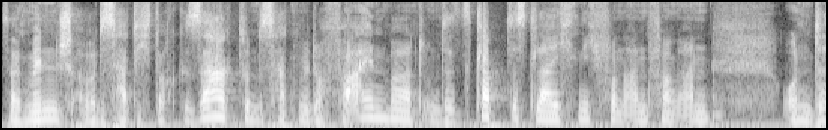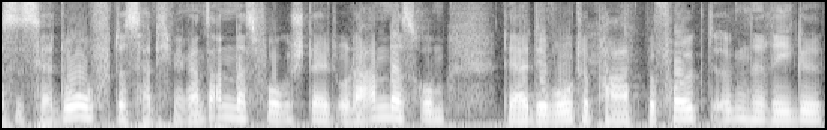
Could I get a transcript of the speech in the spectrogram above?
sagt, Mensch, aber das hatte ich doch gesagt und das hatten wir doch vereinbart und jetzt klappt es gleich nicht von Anfang an und das ist ja doof, das hatte ich mir ganz anders vorgestellt oder andersrum, der devote Part befolgt irgendeine Regel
